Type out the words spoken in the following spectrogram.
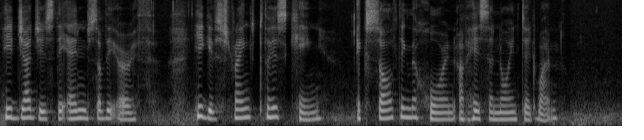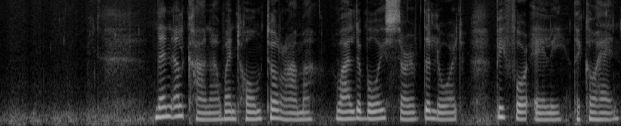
He judges the ends of the earth. He gives strength to his king, exalting the horn of his anointed one. Then Elkanah went home to Ramah while the boys served the Lord before Eli the Kohen.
